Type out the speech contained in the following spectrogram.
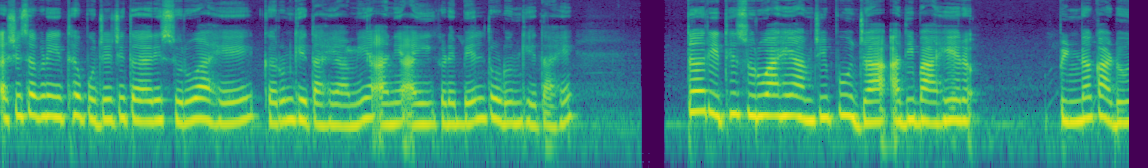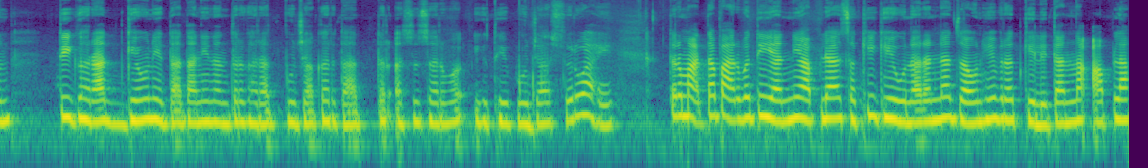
अशी सगळी इथं पूजेची तयारी सुरू आहे करून घेत आहे आम्ही आणि आई इकडे बेल तोडून घेत आहे. तर इथे सुरू आहे आमची पूजा. आधी बाहेर पिंड काढून ती घरात घेऊन येतात आणि नंतर घरात पूजा करतात. तर असं सर्व इथे पूजा सुरू आहे. तर माता पार्वती यांनी आपल्या सखी घेऊनारांना जाऊन हे व्रत केले. त्यांना आपला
